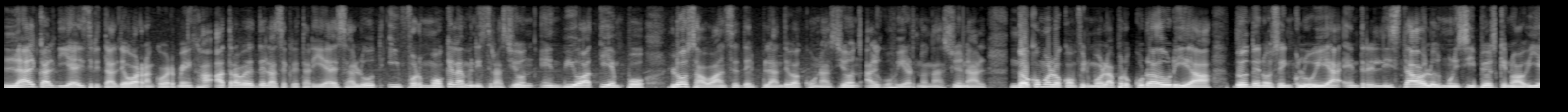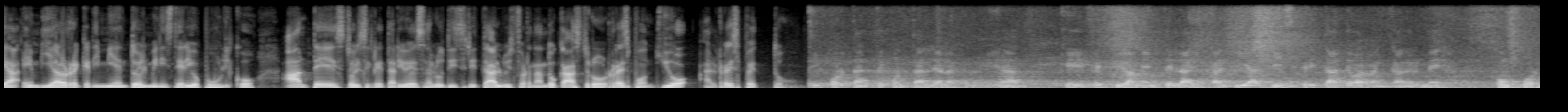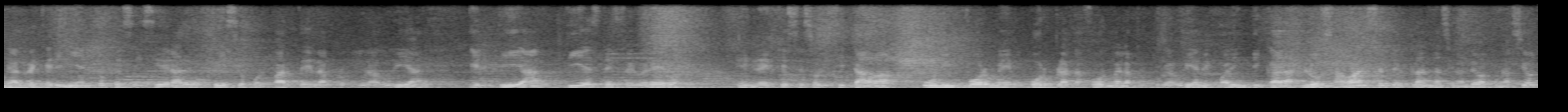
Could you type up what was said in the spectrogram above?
La Alcaldía Distrital de Barranco Bermeja, a través de la Secretaría de Salud, informó que la Administración envió a tiempo los avances del plan de vacunación al Gobierno Nacional, no como lo confirmó la Procuraduría, donde no se incluía entre el listado de los municipios que no había enviado requerimiento del Ministerio Público. Ante esto, el Secretario de Salud Distrital, Luis Fernando Castro, respondió al respecto. Es importante contarle a la comunidad que efectivamente la Alcaldía Distrital de Barranca Bermeja, conforme al requerimiento que se hiciera de oficio por parte de la Procuraduría el día 10 de febrero, en el que se solicitaba un informe por plataforma de la Procuraduría en el cual indicara los avances del Plan Nacional de Vacunación.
